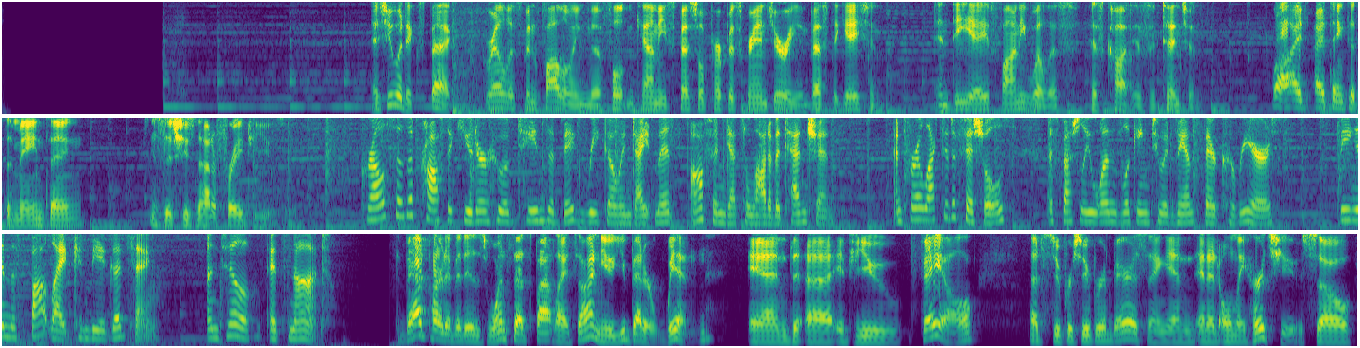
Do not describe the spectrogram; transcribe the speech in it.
As you would expect, Grell has been following the Fulton County Special Purpose Grand Jury investigation, and DA Fani Willis has caught his attention. Well, I, I think that the main thing is that she's not afraid to use it. Grell says a prosecutor who obtains a big RICO indictment often gets a lot of attention. And for elected officials, especially ones looking to advance their careers, being in the spotlight can be a good thing. Until it's not. The bad part of it is once that spotlight's on you, you better win. And uh, if you fail, that's super, super embarrassing and, and it only hurts you. So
